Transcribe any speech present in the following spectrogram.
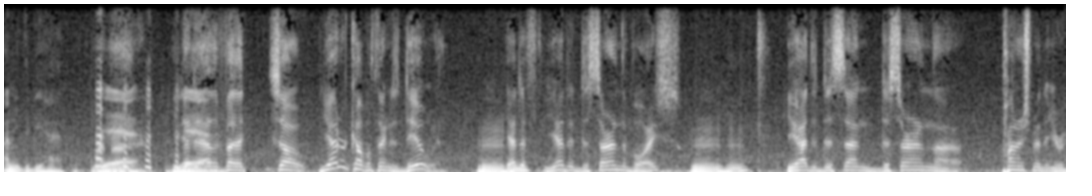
I need to be happy." Yeah, You yeah. the other, so you had a couple things to deal with. Mhm. You had to you had to discern the voice. Mm-hmm. You had to discern discern the punishment that you were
